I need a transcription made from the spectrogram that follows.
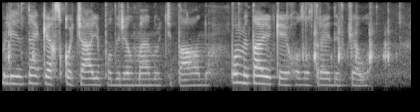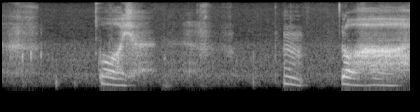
Блін, як я скочаю по дрілмену Титану. Пам'ятаю, як я його затрейдив чело. Ой. М. Ох.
